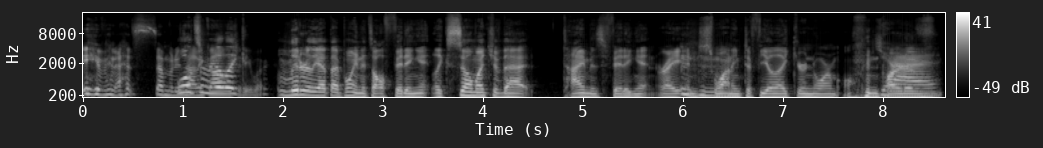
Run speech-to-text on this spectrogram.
even as somebody who's well, not it's real like anymore. literally at that point, it's all fitting it. Like so much of that time is fitting in, right? And just wanting to feel like you're normal and part Mm-hmm. Of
